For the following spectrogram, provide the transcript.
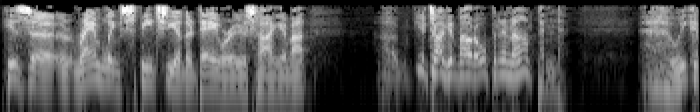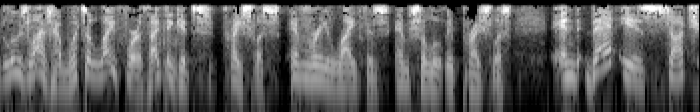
his uh, rambling speech the other day where he was talking about uh, you're talking about opening up and we could lose lives. What's a life worth? I think it's priceless. Every life is absolutely priceless. And that is such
